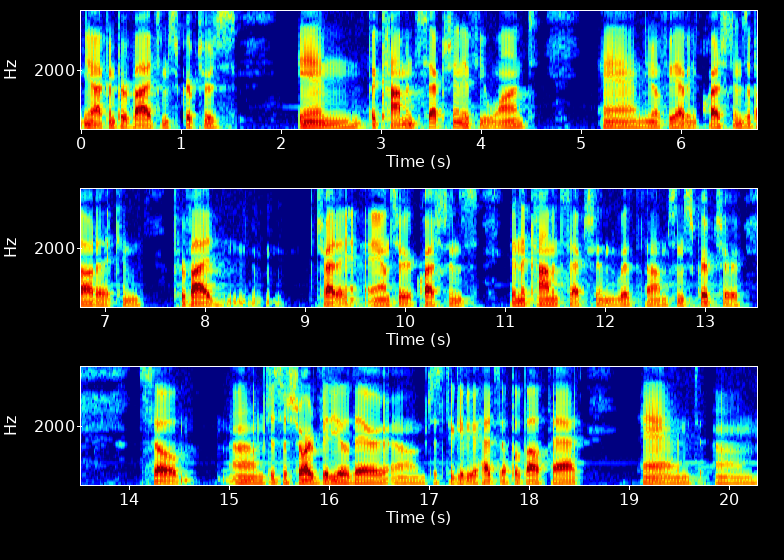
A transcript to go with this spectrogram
you know, I can provide some scriptures in the comments section if you want. And, you know, if you have any questions about it, I can provide, try to answer your questions in the comment section with um, some scripture. So, um, just a short video there, um, just to give you a heads up about that and um,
